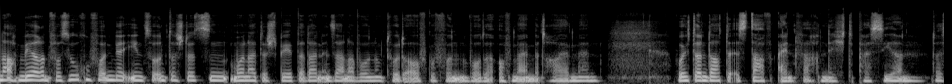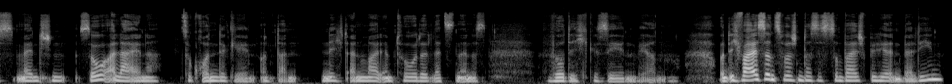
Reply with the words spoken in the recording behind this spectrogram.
nach mehreren Versuchen von mir, ihn zu unterstützen, Monate später dann in seiner Wohnung tot aufgefunden wurde, auf meinem Betreiben Wo ich dann dachte, es darf einfach nicht passieren, dass Menschen so alleine zugrunde gehen und dann nicht einmal im Tode letzten Endes würdig gesehen werden. Und ich weiß inzwischen, dass es zum Beispiel hier in Berlin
